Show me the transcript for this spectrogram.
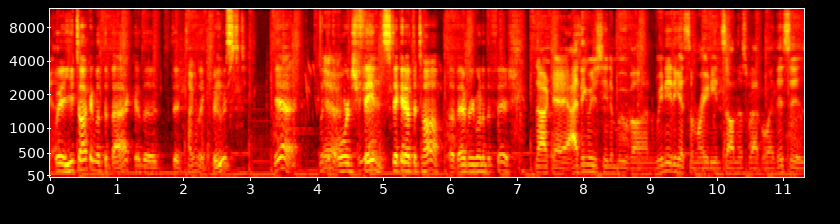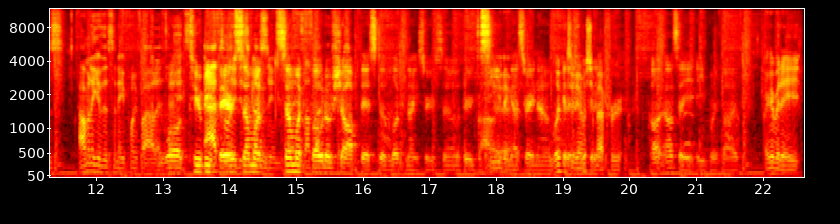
Yeah. Wait, are you talking about the back of the, the talking like, the boost? boost? Yeah. Look yeah. at the orange fin sticking out the top of every one of the fish. Okay, I think we just need to move on. We need to get some ratings on this bad boy. This is I'm gonna give this an 8.5 out of 10. Well, to be fair, someone someone photoshopped this to look nicer, so they're deceiving oh, yeah. us right now. Look at so it. Give some effort. I'll, I'll say 8.5. I'll give it an 8.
